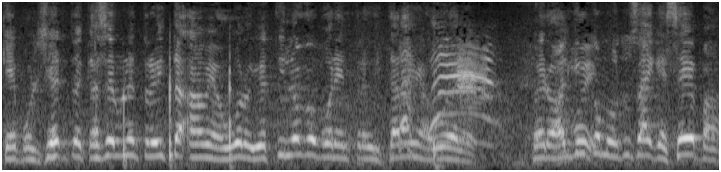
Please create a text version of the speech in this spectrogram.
que por cierto, hay que hacer una entrevista a mi abuelo. Yo estoy loco por entrevistar a mi abuelo. Pero Ah, alguien pues, como tú sabes que sepa.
